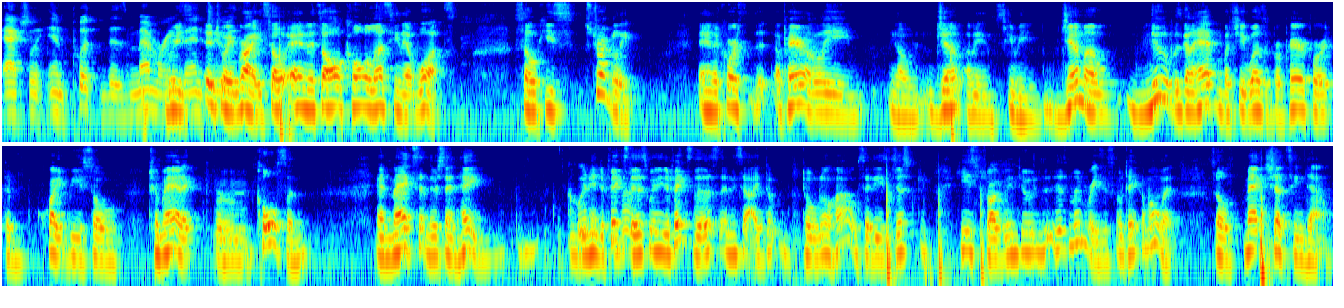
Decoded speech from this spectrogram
actually input these memories Right, into into it, his- right. So and it's all coalescing at once. So he's struggling, and of course, apparently, you know, Gem. I mean, excuse me, Jemma knew it was going to happen, but she wasn't prepared for it to quite be so traumatic for Mm-hmm. Coulson. And Max sitting there saying, "Hey, we need to fix this. We need to fix this." And he said, "I don't don't know how." He said, "He's just he's struggling to his, memories. It's going to take a moment." So Max shuts him down,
